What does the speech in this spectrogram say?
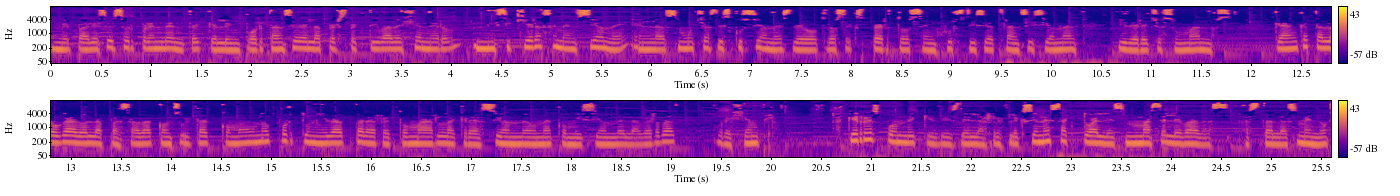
Me parece sorprendente que la importancia de la perspectiva de género ni siquiera se mencione en las muchas discusiones de otros expertos en justicia transicional y derechos humanos, que han catalogado la pasada consulta como una oportunidad para retomar la creación de una comisión de la verdad, por ejemplo. ¿A qué responde que desde las reflexiones actuales más elevadas hasta las menos,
